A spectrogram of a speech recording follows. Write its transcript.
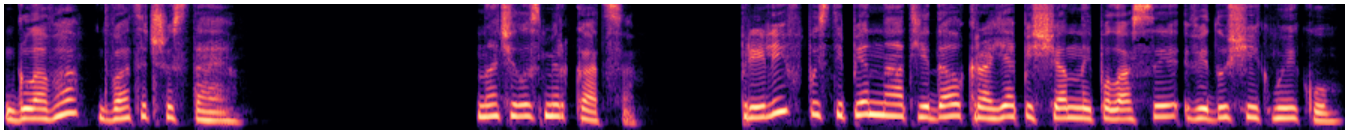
Глава 26. Начало смеркаться. Прилив постепенно отъедал края песчаной полосы, ведущей к маяку.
